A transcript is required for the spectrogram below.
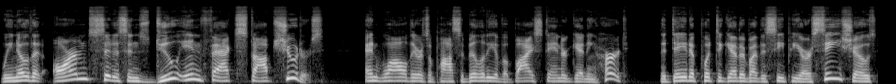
We know that armed citizens do, in fact, stop shooters. And while there's a possibility of a bystander getting hurt, the data put together by the CPRC shows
